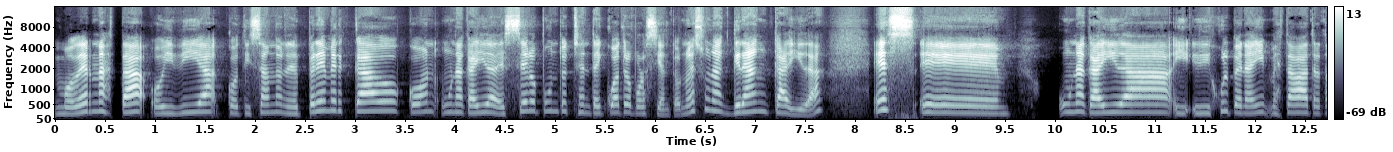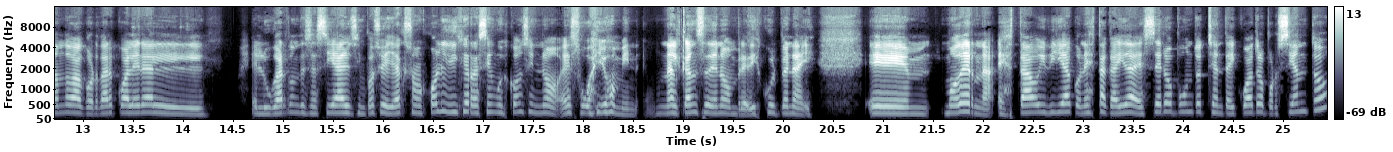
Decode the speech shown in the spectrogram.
Moderna está hoy día cotizando en el premercado con una caída de 0.84%. No es una gran caída, es eh, una caída, y, disculpen ahí, me estaba tratando de acordar cuál era el, lugar donde se hacía el simposio de Jackson Hole y dije recién Wisconsin, no, es Wyoming, un alcance de nombre, disculpen ahí. Em, Moderna está hoy día con esta caída de 0.84%.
